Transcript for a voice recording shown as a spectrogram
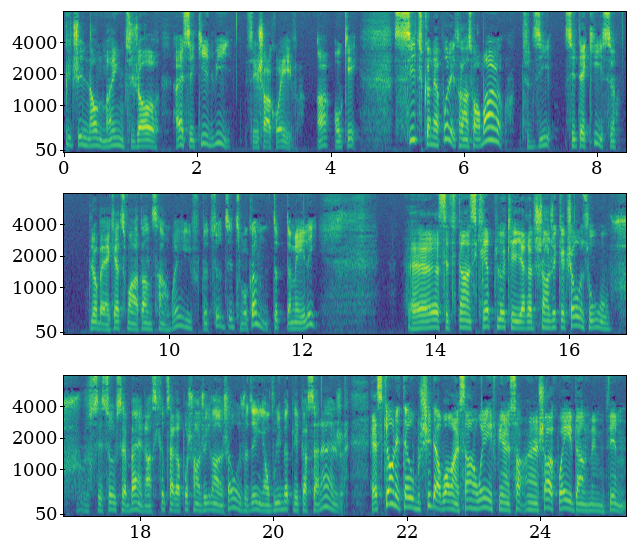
pitcher le nom de même, puis genre, hey, c'est qui lui? C'est Shockwave. Ah, ok. Si tu connais pas les Transformers, tu te dis, c'était qui ça? Puis là, ben, quand tu vas entendre Soundwave, tout ça, tu vas comme tout te mêler. Euh, C'est-tu dans le script qu'il aurait dû changer quelque chose ou c'est sûr que c'est bien. Dans le script, ça n'aurait pas changé grand-chose. Je veux dire, ils ont voulu mettre les personnages. Est-ce qu'on était obligé d'avoir un Soundwave un, un Shockwave dans le même film?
